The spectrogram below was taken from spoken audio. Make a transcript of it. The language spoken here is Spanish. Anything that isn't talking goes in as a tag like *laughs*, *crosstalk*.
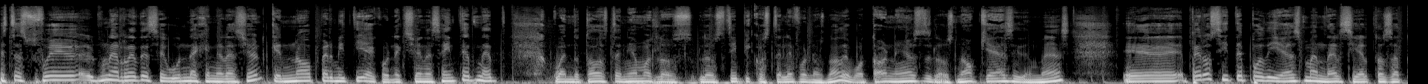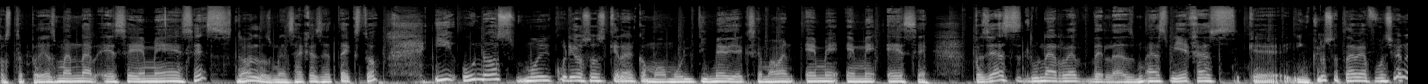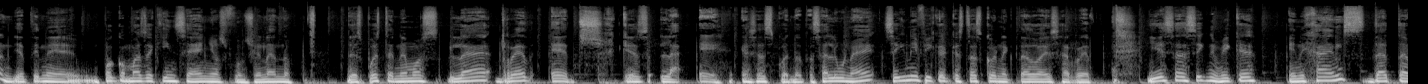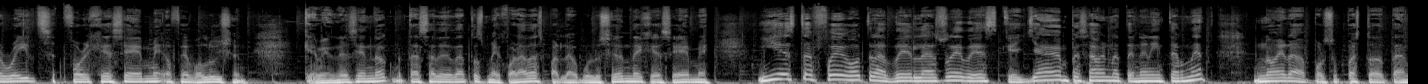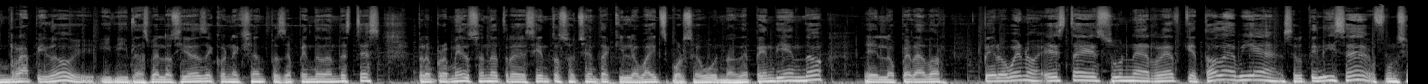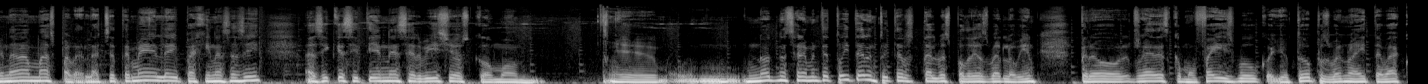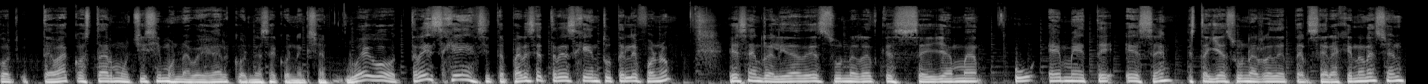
Esta fue una red de segunda generación que no permitía conexiones a internet cuando todos teníamos los, los típicos teléfonos, ¿no? De botones, los Nokias y demás. Eh, pero sí te podías mandar ciertos datos. Te podías mandar SMS, ¿no? Los mensajes de texto y unos muy curiosos que eran como multimedia que se llamaban MMS pues ya es una red de las más viejas que incluso todavía funcionan, ya tiene un poco más de 15 años funcionando. Después tenemos la red Edge, que es la E. Esa es cuando te sale una E, significa que estás conectado a esa red. Y esa significa Enhanced Data Rates for GSM of Evolution, que viene siendo tasa de datos mejoradas para la evolución de GSM. Y esta fue otra de las redes que ya empezaban a tener internet. No era, por supuesto, tan rápido y, las velocidades de conexión, pues depende de dónde estés, pero promedio son de 380 kilobytes por segundo, dependiendo el operador. Pero bueno, esta es una red que todavía se utiliza, funcionaba más para el HTML y páginas así. Así que si tiene servicios como eh, no necesariamente Twitter, en Twitter tal vez podrías verlo bien, pero redes como Facebook o YouTube, pues bueno, ahí te va, a, te va a costar muchísimo navegar con esa conexión. Luego, 3G, si te parece 3G en tu teléfono, esa en realidad es una red que se llama UMTS, esta ya es una red de tercera generación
